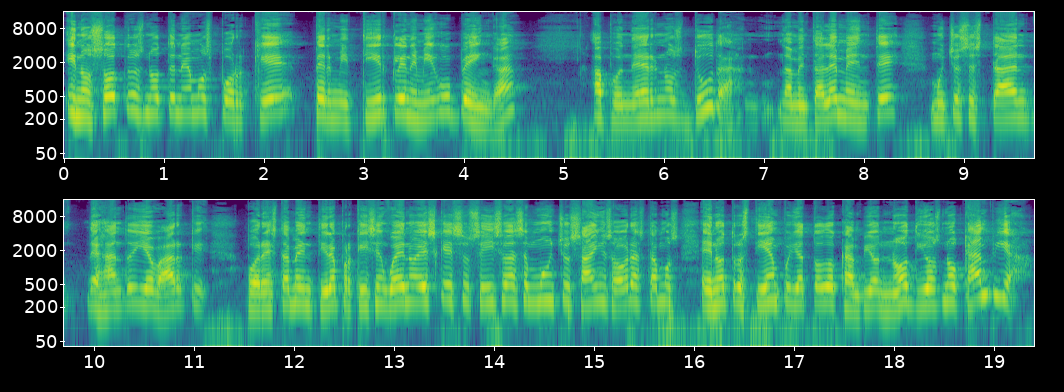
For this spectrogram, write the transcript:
Y nosotros no tenemos por qué permitir que el enemigo venga a ponernos duda. Lamentablemente, muchos están dejando llevar por esta mentira porque dicen, bueno, es que eso se hizo hace muchos años, ahora estamos en otros tiempos, ya todo cambió. No, Dios no cambia.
